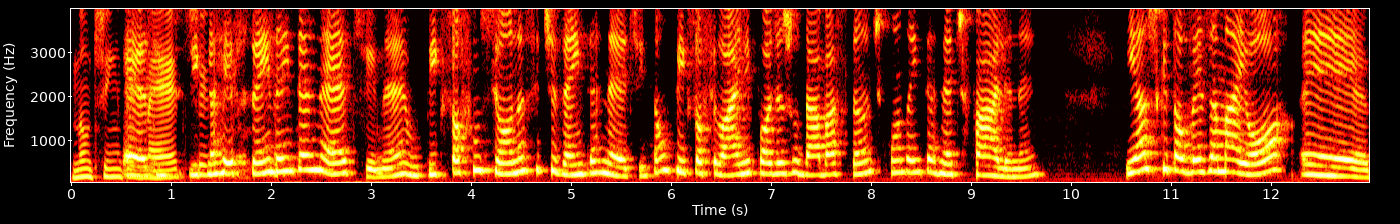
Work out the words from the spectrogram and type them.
Não tinha internet. É, a gente fica refém da internet, né? O Pix só funciona se tiver internet. Então, o Pix offline pode ajudar bastante quando a internet falha, né? E acho que talvez a maior é,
